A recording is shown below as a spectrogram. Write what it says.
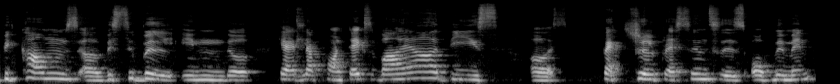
becomes visible in the Kerala context via these uh, spectral presences of women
